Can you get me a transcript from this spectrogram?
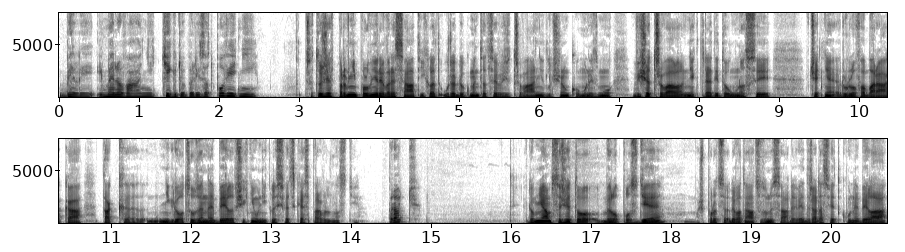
Byli jmenováni ti, kdo byli zodpovědní? Protože v první polovině 90. let Úřad dokumentace vyšetřování zločinů komunismu vyšetřoval některé tyto únosy, včetně Rudolfa Baráka, tak eh, nikdo odsouzen nebyl, všichni unikli světské spravedlnosti. Proč? Domnívám se, že to bylo pozdě, až po roce 1989, řada svědků nebyla.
